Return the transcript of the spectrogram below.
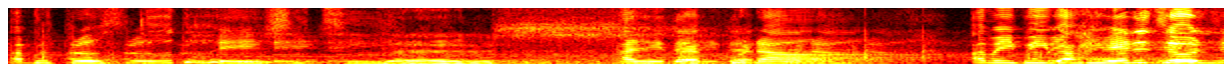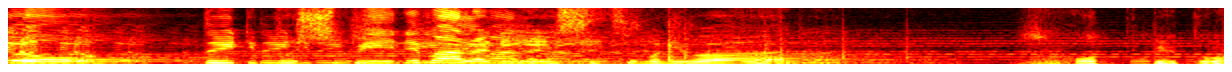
আমি প্রস্তুত হয়ে এসেছি। আরে দেখো না আমি বিবাহের জন্য দুইটি পুষ্পের মালা নিয়ে এসেছি মণিবার সত্যি তো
